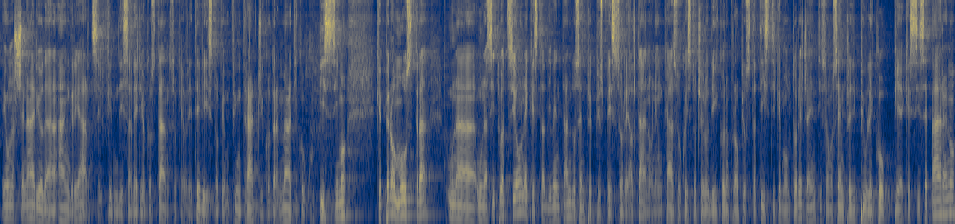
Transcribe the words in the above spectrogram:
È uno scenario da Angry Arts, il film di Saverio Costanzo che avrete visto, che è un film tragico, drammatico, cupissimo, che però mostra una, una, situazione che sta diventando sempre più spesso realtà, non è un caso, questo ce lo dicono proprio statistiche molto recenti, sono sempre di più le coppie che si separano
